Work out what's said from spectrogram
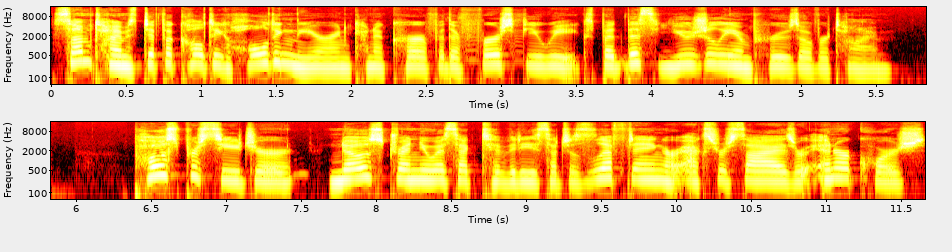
Sometimes difficulty holding the urine can occur for the first few weeks, but this usually improves over time. Post procedure, no strenuous activities such as lifting or exercise or intercourse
